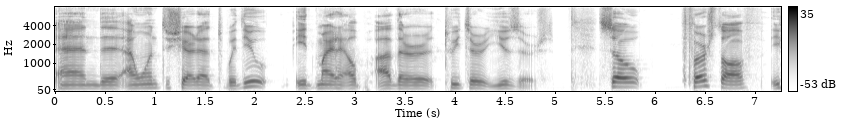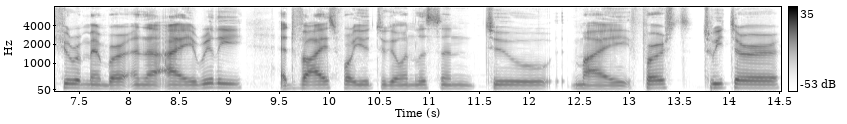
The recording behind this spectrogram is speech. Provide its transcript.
and uh, I want to share that with you. It might help other Twitter users. So, first off, if you remember, and I really advise for you to go and listen to my first Twitter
